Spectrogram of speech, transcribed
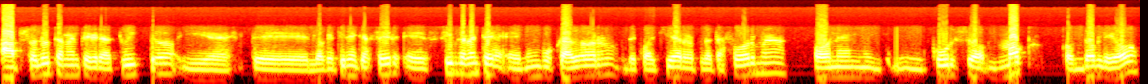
Absolutamente gratuito y este, lo que tiene que hacer es simplemente en un buscador de cualquier plataforma ponen un curso MOC con doble O,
